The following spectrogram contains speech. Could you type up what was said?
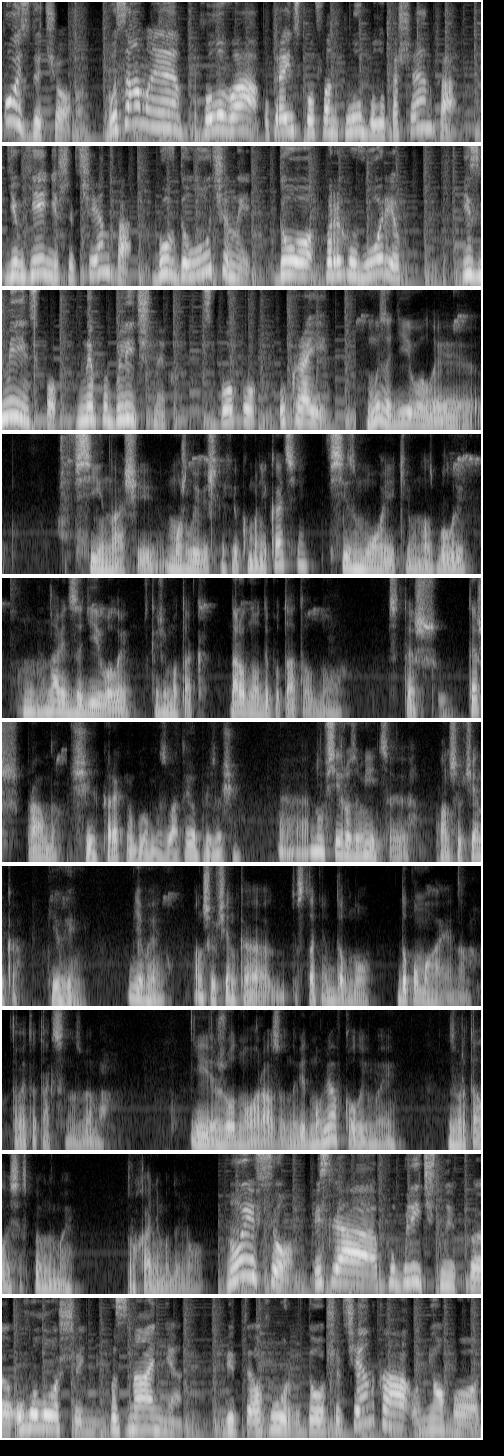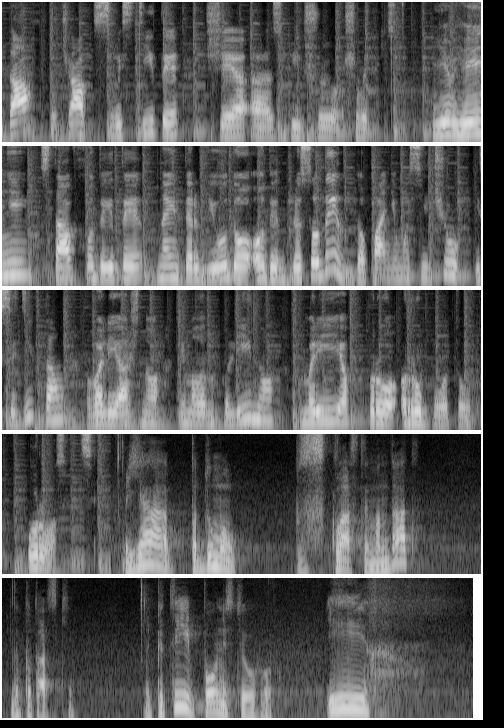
Ось до чого. Бо саме голова українського фан-клубу Лукашенка Євгеній Шевченка був долучений до переговорів із Мінськом непублічних з боку України. Ми задіювали всі наші можливі шляхи комунікації, всі змоги, які у нас були. Навіть задіювали, скажімо так, народного депутата одного. Це теж, теж правда. Чи коректно було б назвати його прізвище? Е, Ну, всі розуміють, це пан Шевченка. Євгеній. Євген. Пан Шевченка достатньо давно допомагає нам. Давайте так це назвемо. І жодного разу не відмовляв, коли ми зверталися з певними проханнями до нього. Ну і все. Після публічних е, оголошень визнання від ГУР до Шевченка у нього дах почав свистіти ще е, з більшою швидкістю. Євгеній став ходити на інтерв'ю до 1 плюс 1 до пані Мосійчук і сидів там вальяжно і меланхолійно мріяв про роботу у розвідці. Я подумав скласти мандат депутатський і піти повністю вгору. І,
